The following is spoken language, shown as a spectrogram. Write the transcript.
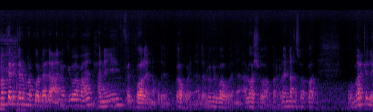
ma kari karo markuu dhalay canugii waa maxay xaninyihii football ay noqdeen waa weynaada lugi waa weynaa caloosha waa barlay naqas waa ku ad marka la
